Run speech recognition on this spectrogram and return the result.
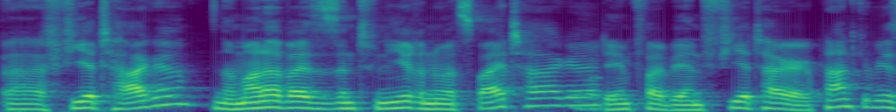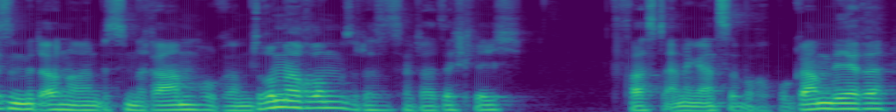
Äh, vier Tage. Normalerweise sind Turniere nur zwei Tage. In dem Fall wären vier Tage geplant gewesen, mit auch noch ein bisschen Rahmenprogramm drumherum, sodass es halt tatsächlich fast eine ganze Woche Programm wäre.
